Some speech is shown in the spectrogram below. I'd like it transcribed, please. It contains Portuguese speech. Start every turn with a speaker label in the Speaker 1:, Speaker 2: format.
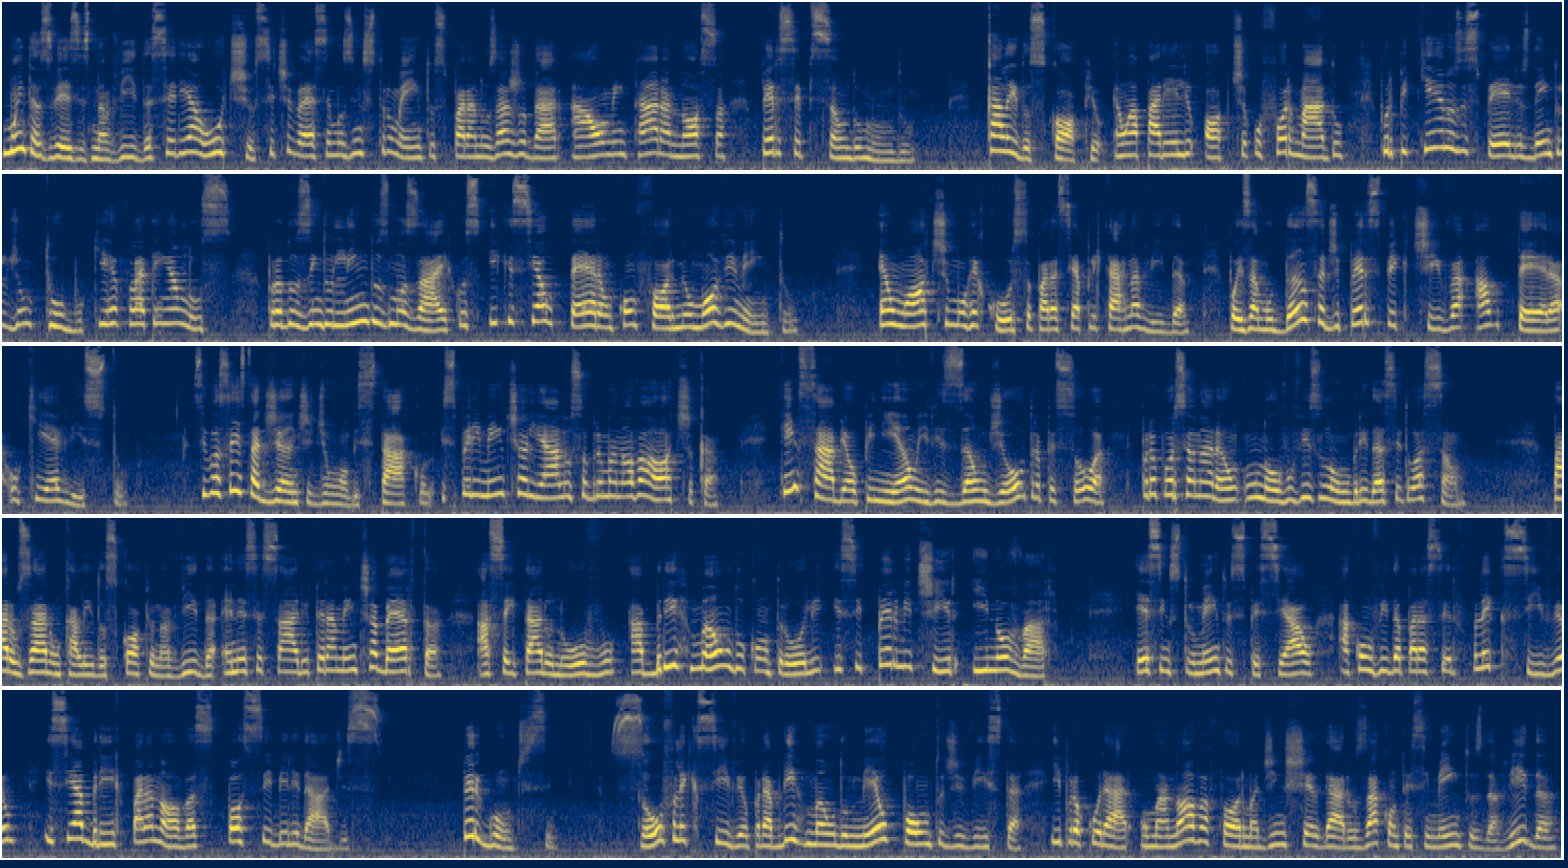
Speaker 1: Muitas vezes na vida seria útil se tivéssemos instrumentos para nos ajudar a aumentar a nossa percepção do mundo. Caleidoscópio é um aparelho óptico formado por pequenos espelhos dentro de um tubo que refletem a luz, produzindo lindos mosaicos e que se alteram conforme o movimento. É um ótimo recurso para se aplicar na vida pois a mudança de perspectiva altera o que é visto. Se você está diante de um obstáculo, experimente olhá-lo sobre uma nova ótica. Quem sabe a opinião e visão de outra pessoa proporcionarão um novo vislumbre da situação. Para usar um caleidoscópio na vida, é necessário ter a mente aberta, aceitar o novo, abrir mão do controle e se permitir inovar. Esse instrumento especial a convida para ser flexível e se abrir para novas possibilidades. Pergunte-se: sou flexível para abrir mão do meu ponto de vista e procurar uma nova forma de enxergar os acontecimentos da vida?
